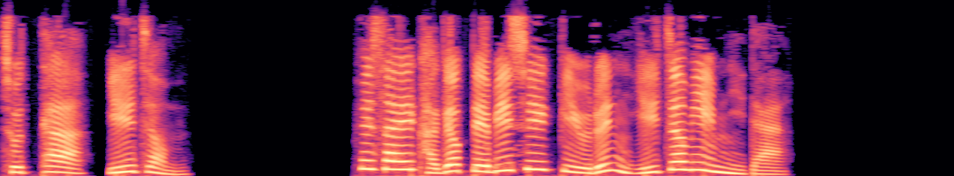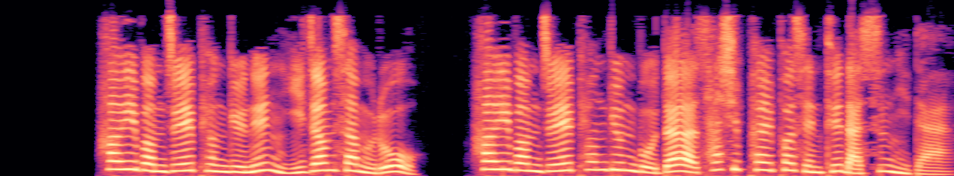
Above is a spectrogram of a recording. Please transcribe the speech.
좋다, 1점. 회사의 가격 대비 수익 비율은 1.2입니다. 하위 범주의 평균은 2.3으로 하위 범주의 평균보다 48% 낮습니다.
